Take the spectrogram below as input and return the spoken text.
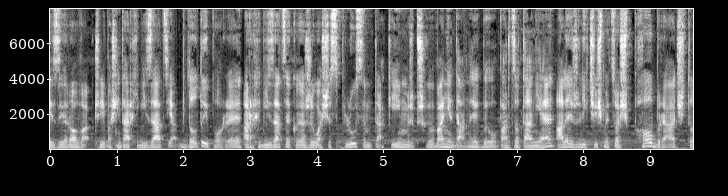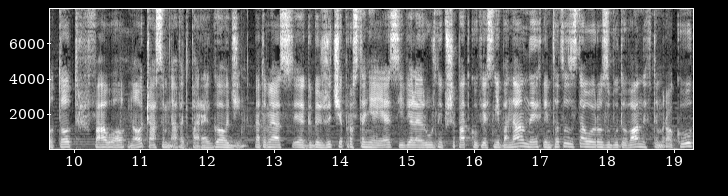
glazierowa, czyli właśnie ta archiwizacja. Do tej pory archiwizacja kojarzyła się z plusem takim, że przechowywanie danych było bardzo tanie, ale jeżeli chcieliśmy coś pobrać, to to trwało no czasem nawet parę godzin. Natomiast jakby życie proste nie jest i wiele różnych przypadków jest niebanalnych, więc to co zostało rozbudowane w tym roku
